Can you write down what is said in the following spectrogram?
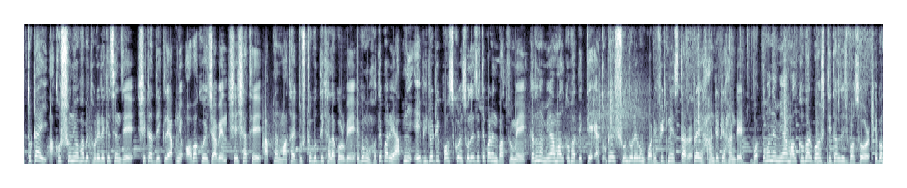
এতটাই আকর্ষণীয় ভাবে ধরে রেখেছেন যে সেটা দেখলে আপনি অবাক হয়ে যাবেন। সেই সাথে আপনার মাথায় দুষ্টু বুদ্ধি খেলা করবে এবং হতে পারে আপনি এই ভিডিওটি পজ করে চলে যেতে পারেন বাথরুমে কেননা মিয়া মালকোভা দেখতে এতটাই সুন্দর এবং বডি ফিটনেস তার প্রায় হান্ড্রেডে হান্ড্রেড বর্তমানে মিয়া মালকোভার বয়স তেতাল্লিশ বছর এবং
